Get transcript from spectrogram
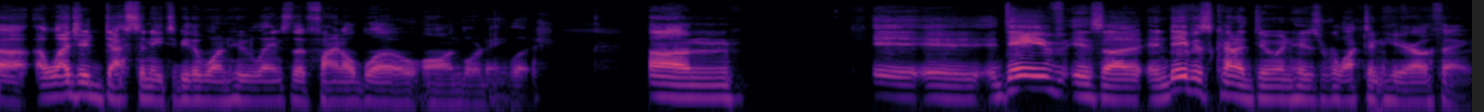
uh, alleged destiny to be the one who lands the final blow on Lord English. Um, i i Dave is uh, and Dave is kind of doing his reluctant hero thing.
